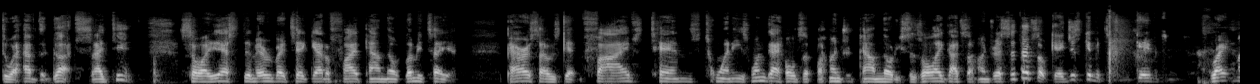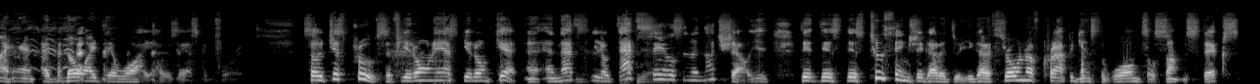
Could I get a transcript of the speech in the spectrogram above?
Do I have the guts? I did. So I asked them, everybody take out a five pound note. Let me tell you, Paris, I was getting fives, tens, twenties. One guy holds up a hundred pound note. He says, all I got's a hundred. I said, that's okay. Just give it to me. He gave it to me right in my hand. I had no idea why I was asking for it. So it just proves if you don't ask, you don't get, and, and that's you know that's sales in a nutshell. You, there, there's there's two things you got to do. You got to throw enough crap against the wall until something sticks,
